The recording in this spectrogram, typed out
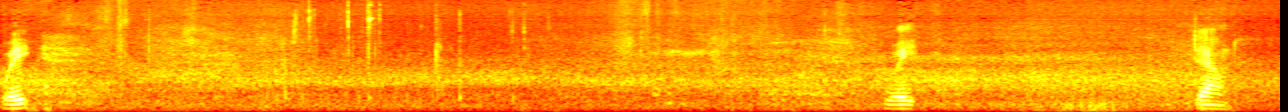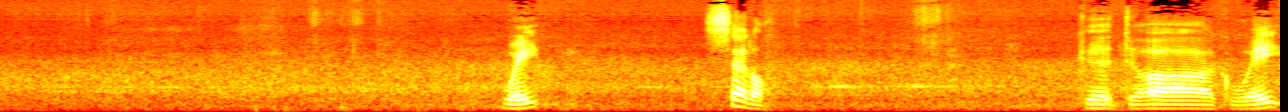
Wait. Wait. Down. Wait. Settle. Good dog. Wait.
